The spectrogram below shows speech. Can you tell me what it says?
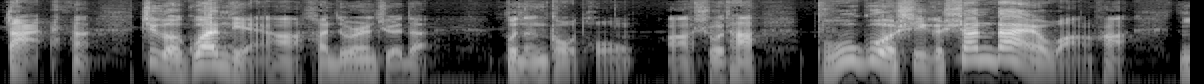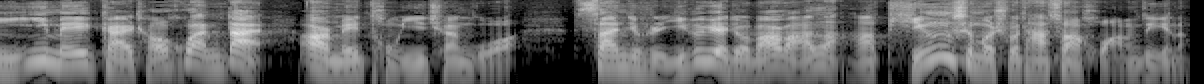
但这个观点啊，很多人觉得不能苟同啊，说他不过是一个山大王哈，你一没改朝换代，二没统一全国，三就是一个月就玩完了啊，凭什么说他算皇帝呢？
